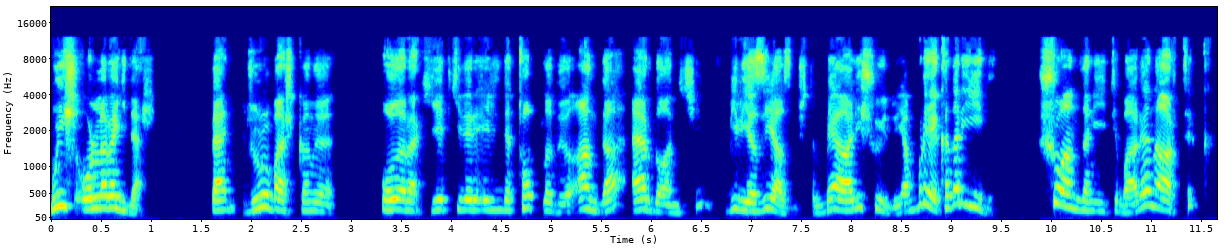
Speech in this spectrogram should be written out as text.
Bu iş oralara gider ben Cumhurbaşkanı olarak yetkileri elinde topladığı anda Erdoğan için bir yazı yazmıştım. Meali şuydu. Yani buraya kadar iyiydi. Şu andan itibaren artık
